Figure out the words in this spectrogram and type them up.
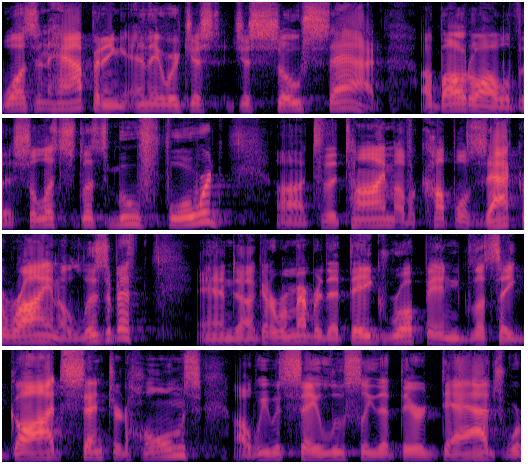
wasn't happening, and they were just just so sad about all of this. So let's let's move forward uh, to the time of a couple, Zachariah and Elizabeth. And uh, got to remember that they grew up in, let's say, God centered homes. Uh, we would say loosely that their dads were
